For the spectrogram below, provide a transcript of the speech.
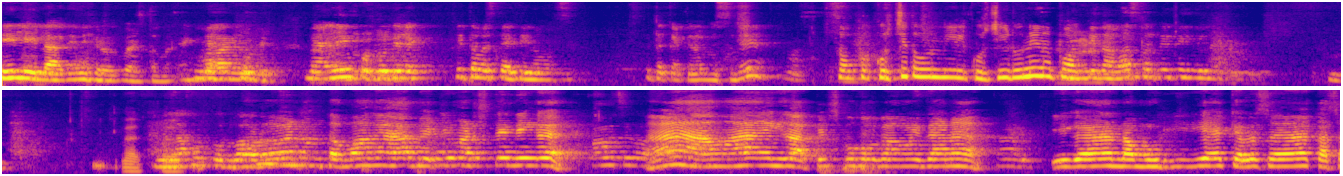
ಇಲ್ಲ ಇಲ್ಲ ಅದೇನು ಹೇಳೋದು ಬೇಡ ಮ್ಯಾಲೆ ಐತಿ ಹಿತ ಕಟ್ಟಿರೋ ಸ್ವಲ್ಪ ಕುರ್ಚಿ ತಗೊಂಡು ಇಲ್ಲಿ ಕುರ್ಚಿ ಇಡೋನೇನಪ್ಪ ನೀನಪ್ಪ ಹಾಕಿದ ಆವಾಜ್ ಬರ್ತೈತಿ ಇಲ್ಲ ನಮ್ ತಮ್ಮಗ ಭೇಟಿ ಮಾಡಿಸ್ತೇನೆ ನಿಂಗ. ಅವ ಈಗ ಆಫೀಸ್ಗೆ ಹೋಗವ ಇದಾನ. ಈಗ ನಮ್ ಹುಡುಗಿಗೆ ಕೆಲಸ ಕಸ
